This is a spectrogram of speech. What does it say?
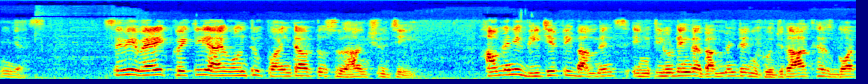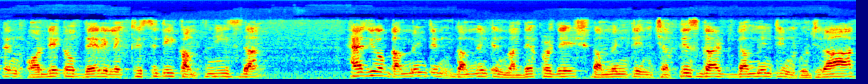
Yes. Sivi, very quickly, I want to point out to Sudhanshu ji, how many BJP governments, including the government in Gujarat, has got an audit of their electricity companies done? Has your government in government in Madhya Pradesh, government in Chhattisgarh, government in Gujarat,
